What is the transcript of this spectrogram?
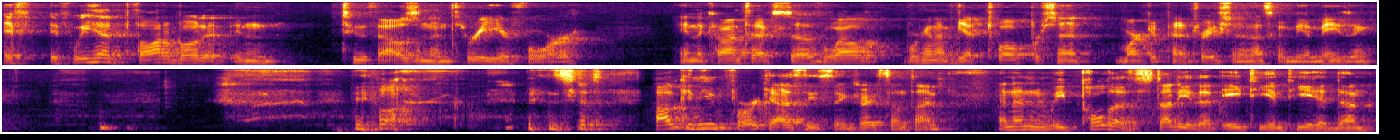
If if we had thought about it in 2003 or four, in the context of well, we're going to get 12% market penetration, and that's going to be amazing. you know, it's just how can you forecast these things, right? Sometimes, and then we pulled a study that AT and T had done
